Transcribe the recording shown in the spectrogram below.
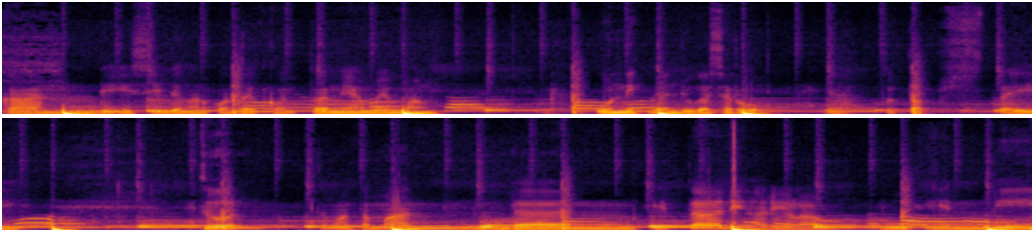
akan diisi dengan konten-konten yang memang unik dan juga seru. Ya tetap stay tune teman-teman. Dan kita di hari Rabu ini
